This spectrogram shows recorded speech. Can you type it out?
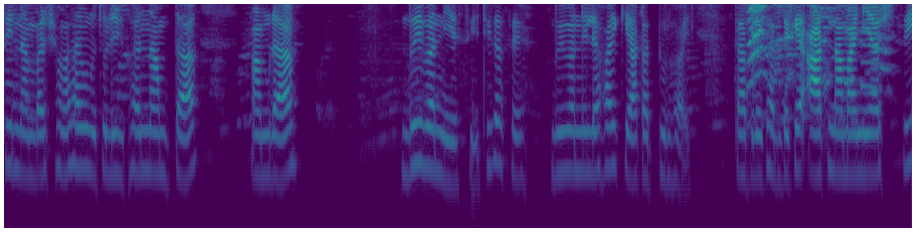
তিন নাম্বার সমাধান, উনচল্লিশ ঘরের নামটা আমরা দুইবার নিয়েছি, ঠিক আছে? দুইবার নিলে হয় কি? আটাত্তর হয়। তারপরে এখান থেকে আট নামায় নিয়ে আসছি।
